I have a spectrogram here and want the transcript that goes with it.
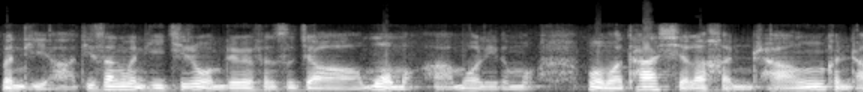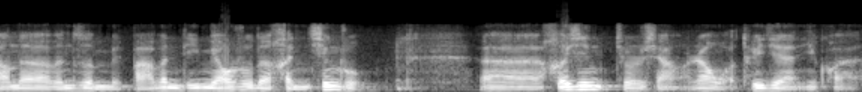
问题啊，第三个问题，其实我们这位粉丝叫默默啊，茉莉的默默默，他写了很长很长的文字，把问题描述的很清楚。呃，核心就是想让我推荐一款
